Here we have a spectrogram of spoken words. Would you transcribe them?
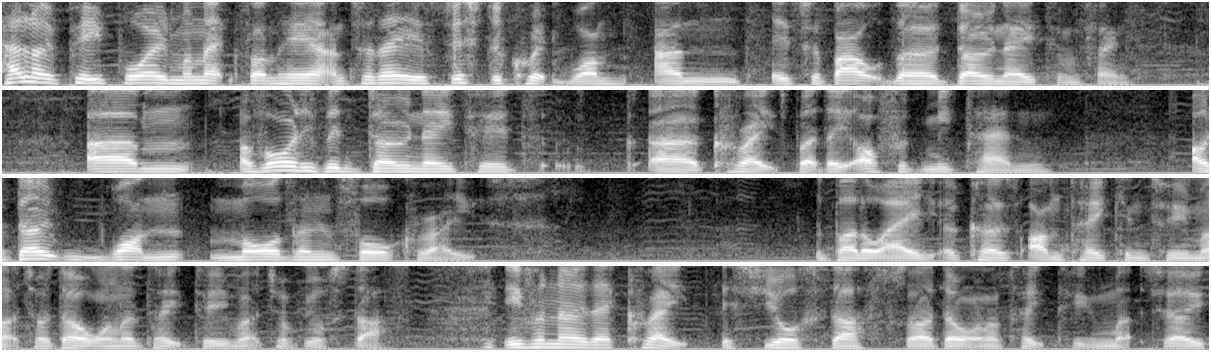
Hello people, I'm on here and today is just a quick one and it's about the donating thing. Um, I've already been donated uh, crates but they offered me 10. I don't want more than 4 crates. By the way, because I'm taking too much, I don't want to take too much of your stuff. Even though they're crate, it's your stuff so I don't want to take too much. So,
